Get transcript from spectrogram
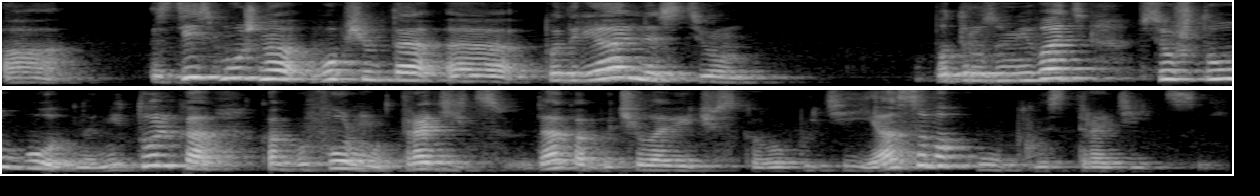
А, здесь можно, в общем-то, э, под реальностью подразумевать все что угодно, не только как бы форму, традицию да, как бы человеческого бытия, а совокупность традиций.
